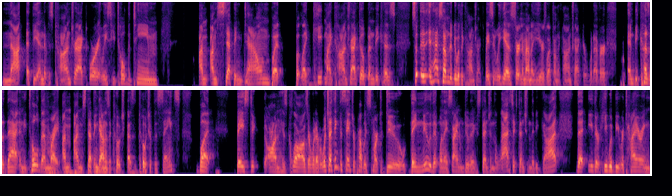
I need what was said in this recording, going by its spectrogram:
not at the end of his contract, or at least he told the team I'm I'm stepping down, but but like keep my contract open because so it, it, has something to do with the contract. Basically, he has a certain amount of years left on the contract or whatever, and because of that, and he told them, right, I'm I'm stepping down as a coach as the coach of the Saints, but based on his clause or whatever, which I think the Saints were probably smart to do. They knew that when they signed him to an extension, the last extension that he got, that either he would be retiring,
